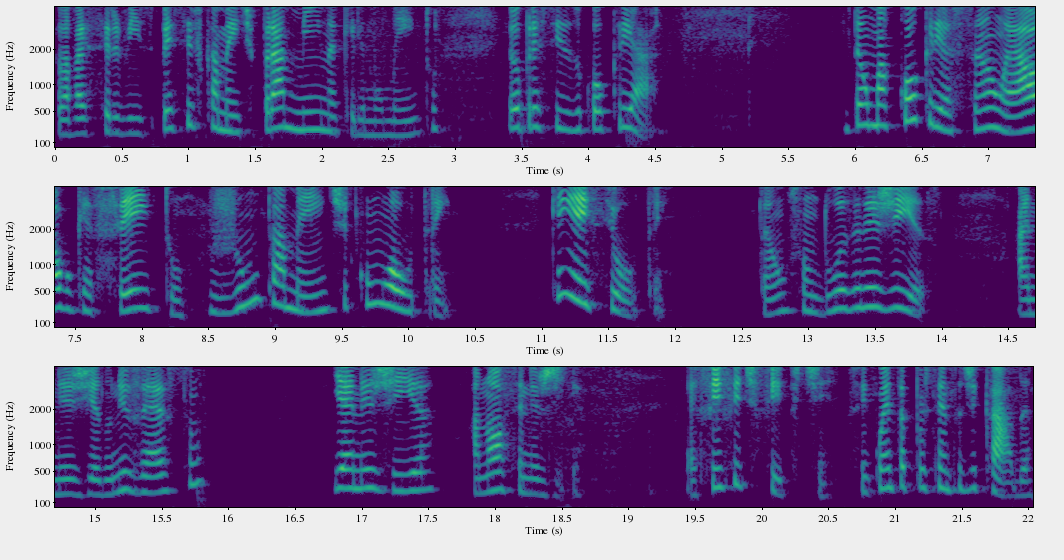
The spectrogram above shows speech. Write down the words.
ela vai servir especificamente para mim naquele momento, eu preciso cocriar. Então, uma cocriação é algo que é feito juntamente com outrem. Quem é esse outrem? Então, são duas energias: a energia do universo e a energia, a nossa energia. É 50-50, 50% de cada.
